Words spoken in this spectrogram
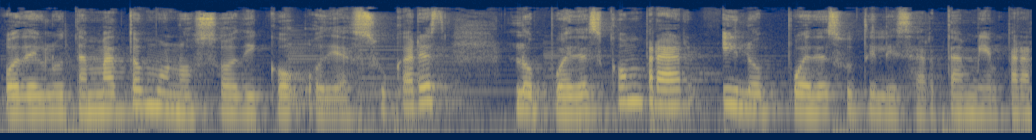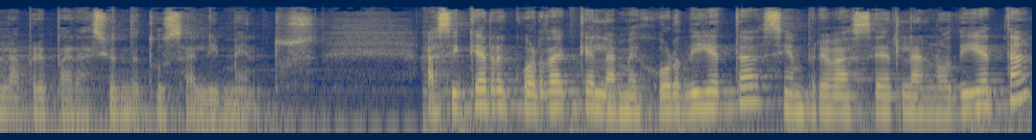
o de glutamato monosódico o de azúcares, lo puedes comprar y lo puedes utilizar también para la preparación de tus alimentos. Así que recuerda que la mejor dieta siempre va a ser la no dieta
